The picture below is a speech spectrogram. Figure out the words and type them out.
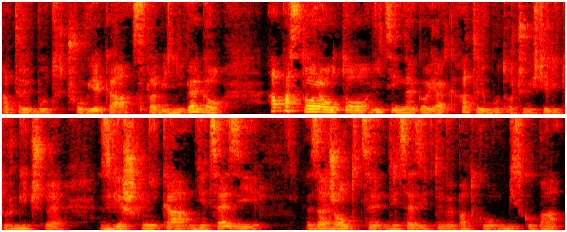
atrybut człowieka sprawiedliwego, a pastorał to nic innego jak atrybut oczywiście liturgiczny zwierzchnika diecezji, zarządcy diecezji, w tym wypadku biskupa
